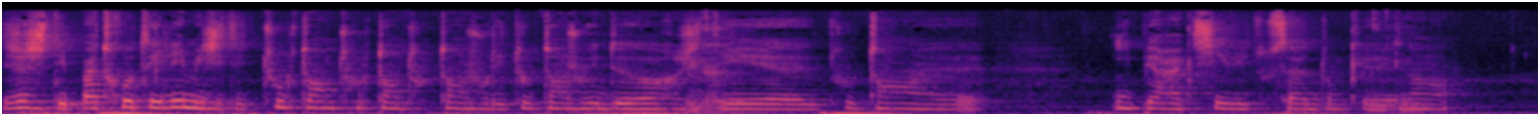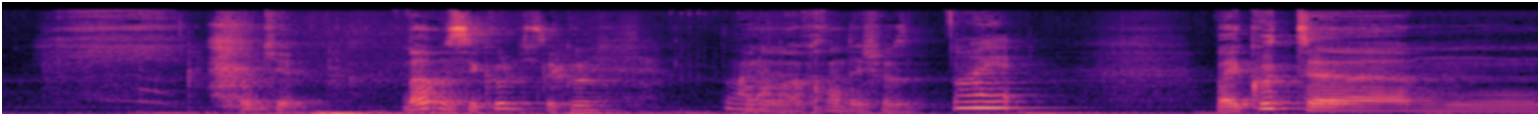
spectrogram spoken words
Déjà, j'étais pas trop télé, mais j'étais tout le temps, tout le temps, tout le temps. Je voulais tout le temps jouer dehors. J'étais euh, tout le temps euh, hyper active et tout ça. Donc, non, non. Ok. Non, mais c'est cool, c'est cool. Voilà. On en apprend des choses. Ouais. Bah écoute, je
